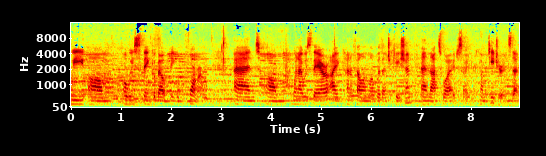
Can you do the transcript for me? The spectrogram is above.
we um, always think about being a performer. And um, when I was there, I kind of fell in love with education, and that's why I decided to become a teacher instead.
